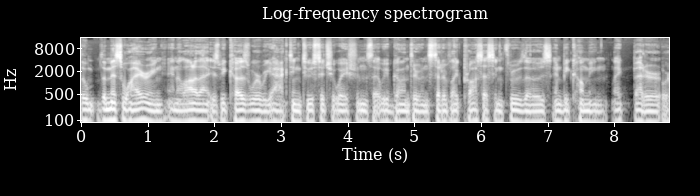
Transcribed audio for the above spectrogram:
the the miswiring and a lot of that is because we're reacting to situations that we've gone through instead of like processing through those and becoming like better or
